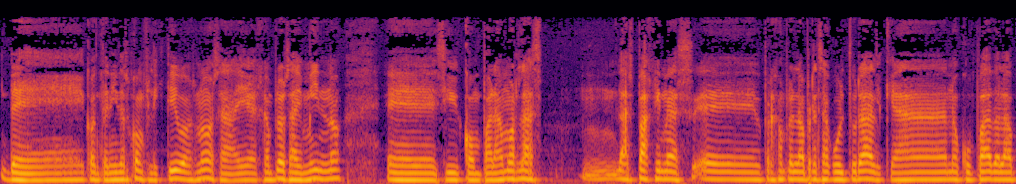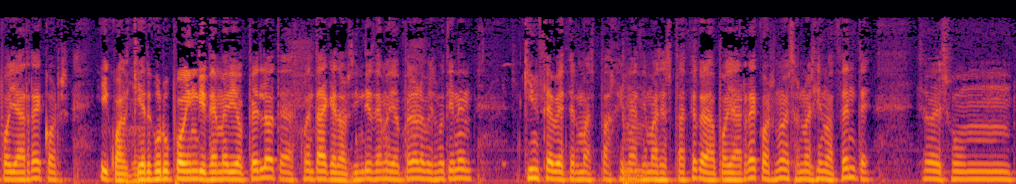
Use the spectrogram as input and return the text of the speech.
de contenidos conflictivos, ¿no? O sea, hay ejemplos, hay mil, ¿no? Eh, si comparamos las las páginas, eh, por ejemplo, en la prensa cultural que han ocupado la Polla Records y cualquier grupo indie de medio pelo, te das cuenta de que los indies de medio pelo lo mismo tienen 15 veces más páginas y más espacio que la Polla Records, ¿no? Eso no es inocente. Eso es un,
